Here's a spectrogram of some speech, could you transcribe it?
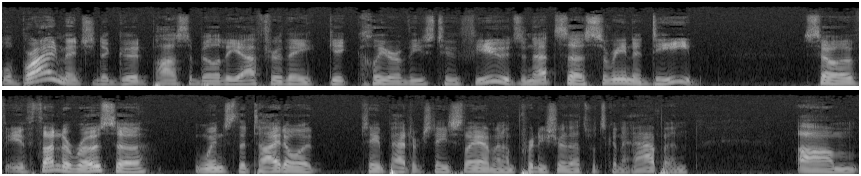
Well, Brian mentioned a good possibility after they get clear of these two feuds, and that's uh, Serena Deeb. So if, if Thunder Rosa wins the title at St. Patrick's Day Slam, and I'm pretty sure that's what's going to happen, um,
